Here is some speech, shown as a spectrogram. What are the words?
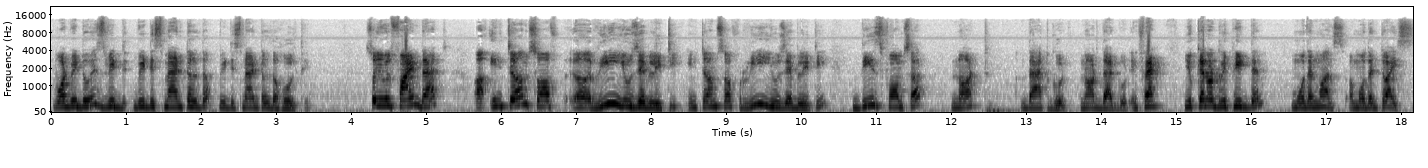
what we do is we, we dismantle the we dismantle the whole thing. So, you will find that uh, in terms of uh, reusability in terms of reusability these forms are not that good not that good in fact you cannot repeat them more than once or more than twice.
